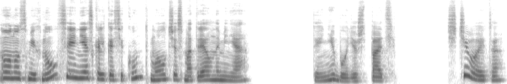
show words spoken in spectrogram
Он усмехнулся и несколько секунд молча смотрел на меня. «Ты не будешь спать». «С чего это?»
